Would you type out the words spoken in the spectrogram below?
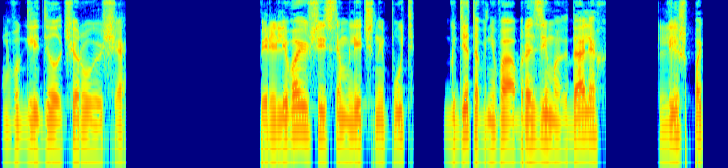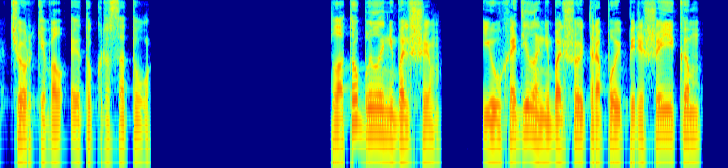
выглядела чарующе. Переливающийся Млечный Путь где-то в невообразимых далях лишь подчеркивал эту красоту. Плато было небольшим и уходило небольшой тропой перешейком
